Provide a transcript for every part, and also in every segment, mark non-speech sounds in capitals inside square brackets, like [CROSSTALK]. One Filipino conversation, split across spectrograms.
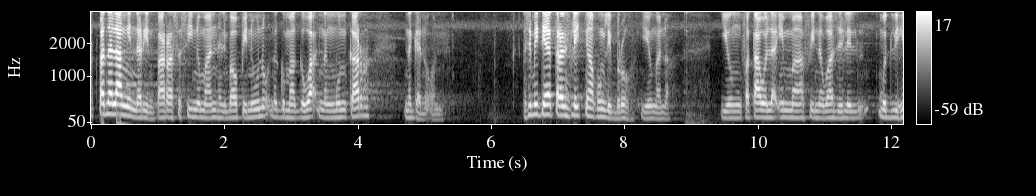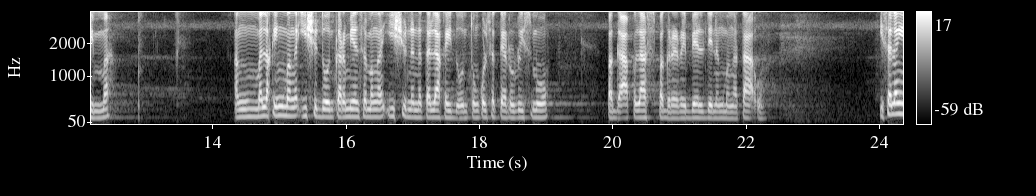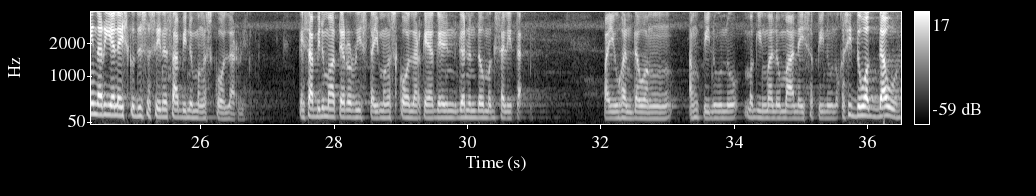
at panalangin na rin para sa sino man, halimbawa pinuno na gumagawa ng munkar na ganoon. Kasi may tinatranslate nga akong libro, yung ano, yung Fatawa Laima fi Nawazil Mudlihimma. Ang malaking mga issue doon, karamihan sa mga issue na natalakay doon tungkol sa terorismo, pag-aaklas, pagre-rebelde ng mga tao. Isa lang yung na-realize ko doon sa sinasabi ng mga scholar. eh. Kaya sabi ng mga terorista, yung mga scholar, kaya ganun, ganun daw magsalita. Payuhan daw ang, ang pinuno, maging malumanay sa pinuno. Kasi duwag daw.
